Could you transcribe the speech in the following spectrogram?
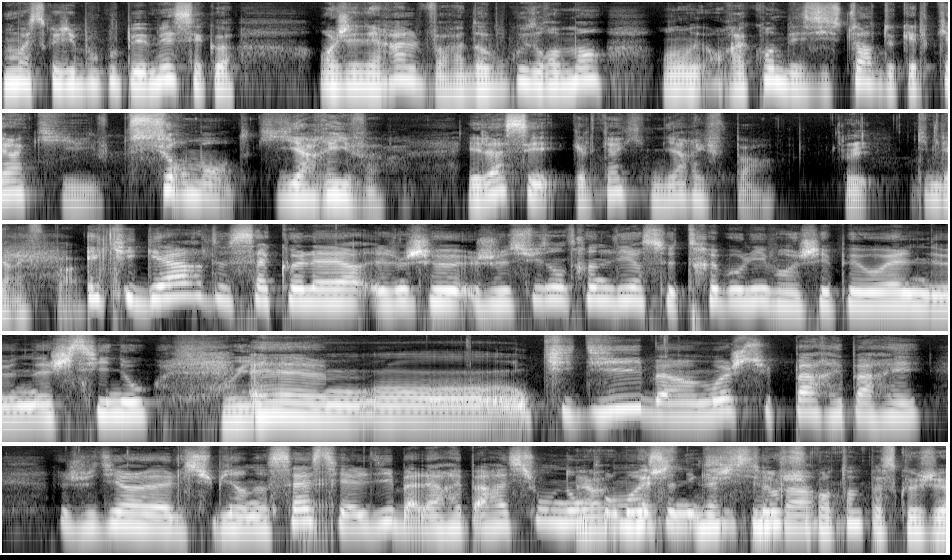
Moi, ce que j'ai beaucoup aimé, c'est que en général, dans beaucoup de romans, on, on raconte des histoires de quelqu'un qui surmonte, qui y arrive. Et là, c'est quelqu'un qui n'y arrive pas. Oui. Qui n'y arrive pas. Et qui garde sa colère. Je, je suis en train de lire ce très beau livre chez POL de Neige Sino, Oui. euh, qui dit ben, Moi, je ne suis pas réparée. Je veux dire, elle subit un inceste et elle dit bah, La réparation, non, Alors, pour moi, ça n'existe Sino, Je pas. suis contente parce que je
